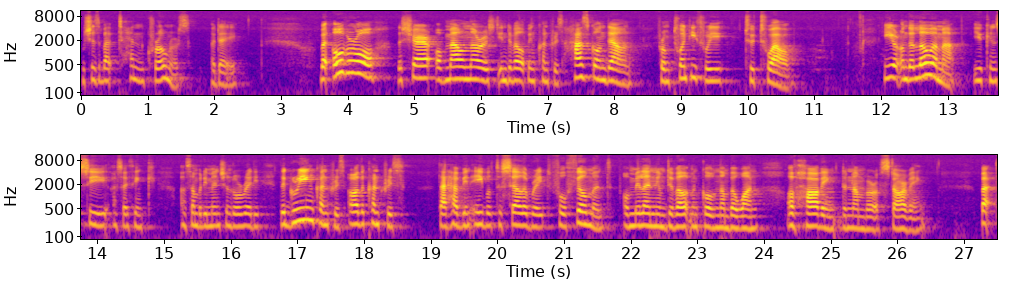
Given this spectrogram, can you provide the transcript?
which is about 10 kroners a day. But overall, the share of malnourished in developing countries has gone down from 23 to 12. Here on the lower map, you can see, as I think somebody mentioned already, the green countries are the countries that have been able to celebrate fulfillment of Millennium Development Goal number one of halving the number of starving. But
